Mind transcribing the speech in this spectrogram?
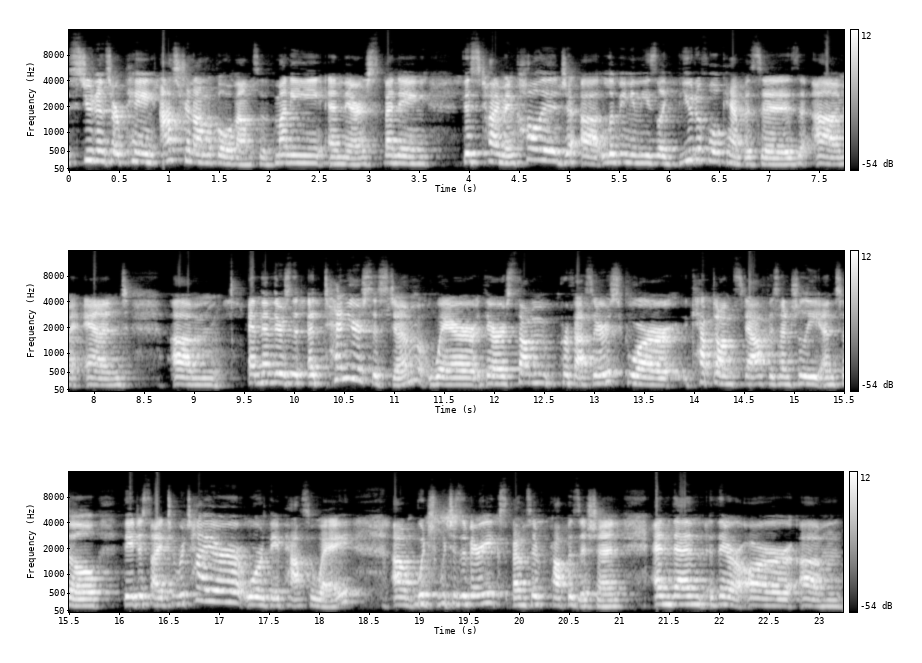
students are paying astronomical amounts of money and they're spending this time in college uh, living in these like beautiful campuses um, and um, and then there's a, tenure system where there are some professors who are kept on staff essentially until they decide to retire or they pass away, um, which which is a very expensive proposition. And then there are um,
